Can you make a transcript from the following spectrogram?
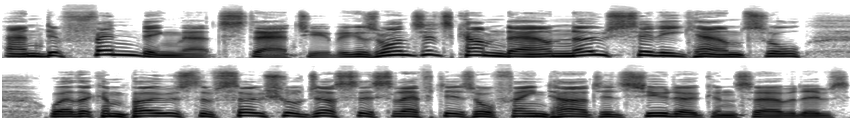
and defending that statue. Because once it's come down, no city council, whether composed of social justice leftists or faint hearted pseudo conservatives,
